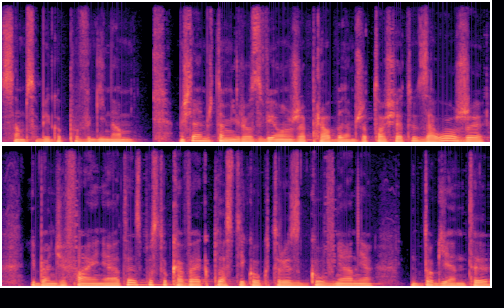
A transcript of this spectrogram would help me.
Sam sobie go powyginam. Myślałem, że to mi rozwiąże problem, że to się założy i będzie fajnie, a to jest po prostu kawałek plastiku, który jest gównianie dogięty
